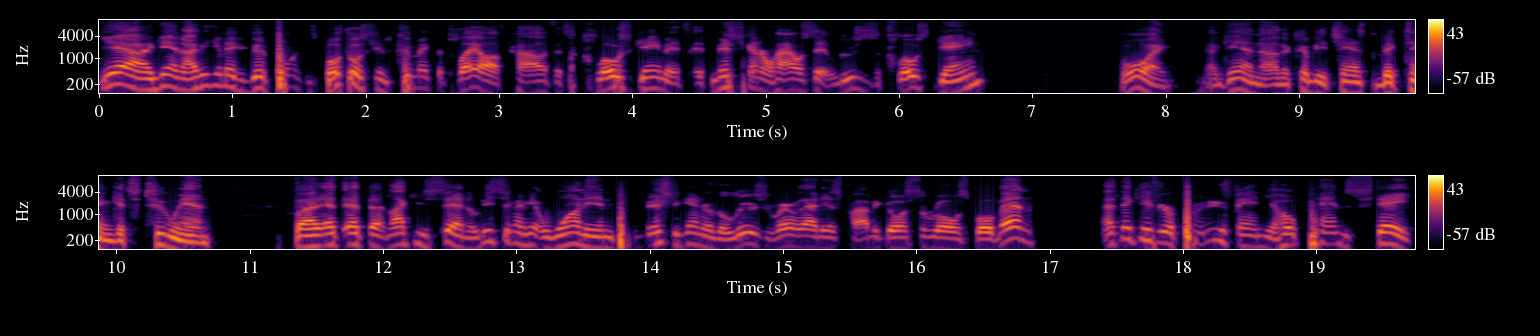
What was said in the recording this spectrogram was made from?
Yeah, again, I think you make a good point. Both those teams could make the playoff, Kyle. If it's a close game, if, if Michigan or Ohio State loses a close game, boy, again, uh, there could be a chance the Big Ten gets two in. But at, at the, like you said, at least they're going to get one in. Michigan or the loser, wherever that is, probably goes to the Rose Bowl. Then I think if you're a Purdue fan, you hope Penn State,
